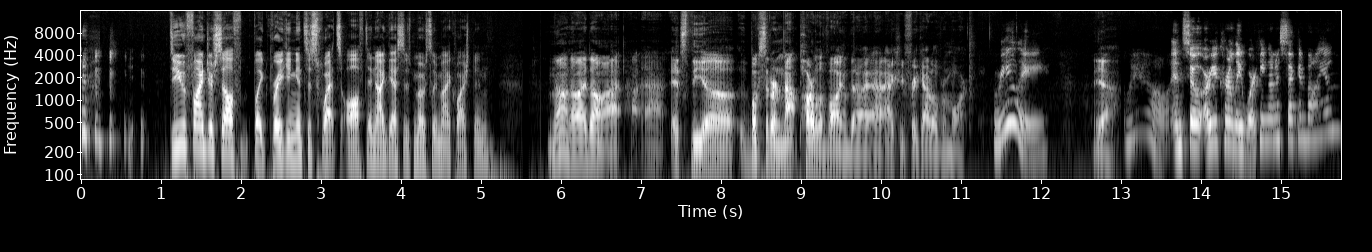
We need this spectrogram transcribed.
Do you find yourself like breaking into sweats often? I guess is mostly my question. no, no, I don't. I, I, I it's the uh, books that are not part of the volume that I, I actually freak out over more. Really? Yeah, Wow. And so are you currently working on a second volume?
